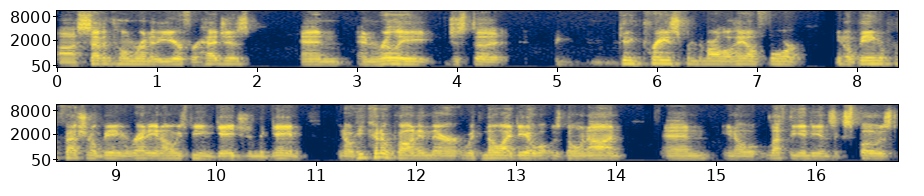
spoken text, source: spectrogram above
Uh, seventh home run of the year for Hedges, and and really just uh, getting praise from DeMarlo Hale for you know being a professional, being ready, and always being engaged in the game. You know he could have gone in there with no idea what was going on, and you know left the Indians exposed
